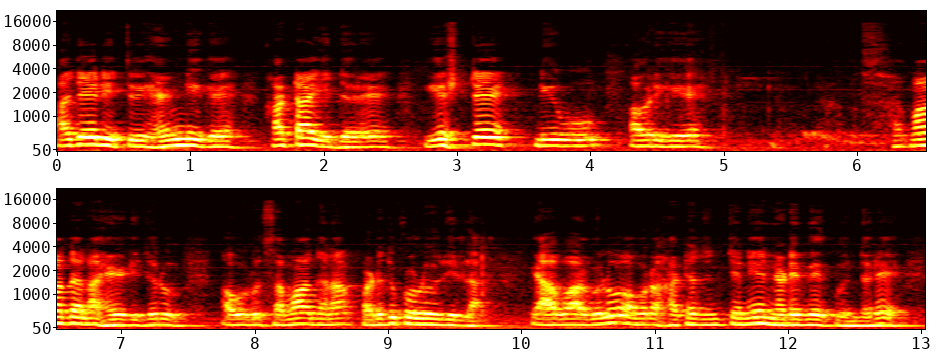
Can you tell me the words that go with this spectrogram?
ಅದೇ ರೀತಿ ಹೆಣ್ಣಿಗೆ ಹಠ ಇದ್ದರೆ ಎಷ್ಟೇ ನೀವು ಅವರಿಗೆ ಸಮಾಧಾನ ಹೇಳಿದರೂ ಅವರು ಸಮಾಧಾನ ಪಡೆದುಕೊಳ್ಳುವುದಿಲ್ಲ. ಯಾವಾಗಲೂ ಅವರ ಹಠದಂತೆಯೇ ನಡೆಯಬೇಕು ಎಂದರೆ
